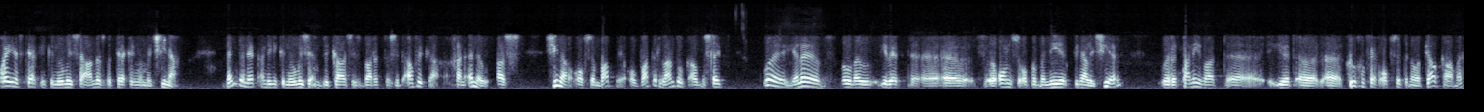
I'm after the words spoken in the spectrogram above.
baie sterk ekonomiese handelsbetrekkinge met China dink dan net aan die ekonomiese implikasies wat dit vir Suid-Afrika gaan inhou as China of Zimbabwe of watter land ook al besluit o, julle wil nou, jy weet, uh, uh, ons op 'n manier finaliseer oor 'n tannie wat uh, jy weet 'n uh, uh, kroeggeveg opsit in 'n hotelkamer.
